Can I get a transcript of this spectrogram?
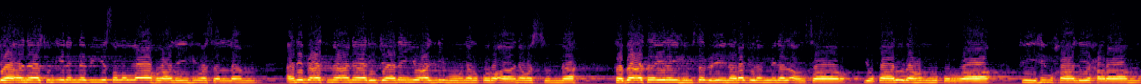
جاء ناس إلى النبي صلى الله عليه وسلم أن ابعث معنا رجالا يعلمون القرآن والسنة فبعث إليهم سبعين رجلا من الأنصار يقال لهم القراء فيهم خالي حرام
